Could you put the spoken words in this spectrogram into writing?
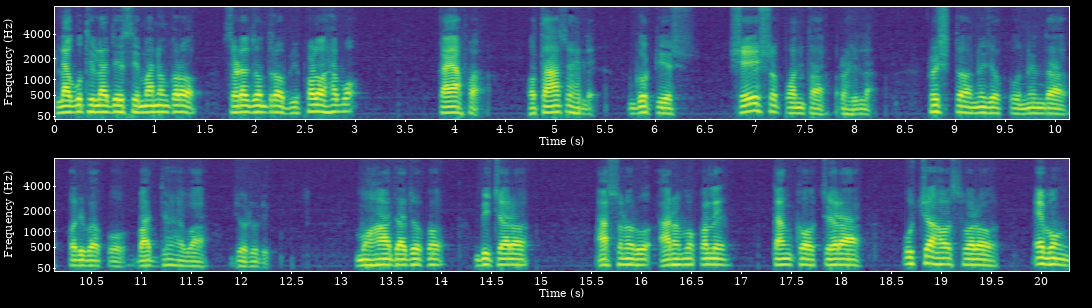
ଲାଗୁଥିଲା ଯେ ସେମାନଙ୍କର ଷଡ଼ଯନ୍ତ୍ର ବିଫଳ ହେବ। କାୟାଫା ହତାଶ ହେଲେ। ଗୋଟିଏ ଶେଷ ପନ୍ଥା ରହିଲା। ଖ୍ରୀଷ୍ଟ ନିଜକୁ ନିନ୍ଦା କରିବାକୁ ବାଧ୍ୟ ହେବା ଜରୁରୀ। ମହାଯାଜକ ବିଚାର ଆସନରୁ ଆରମ୍ଭ କଲେ। ତାଙ୍କ ଚେହେରା ଉତ୍ସାହ ସ୍ୱର ଏବଂ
